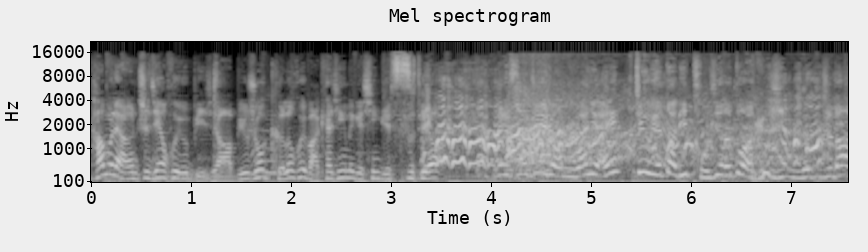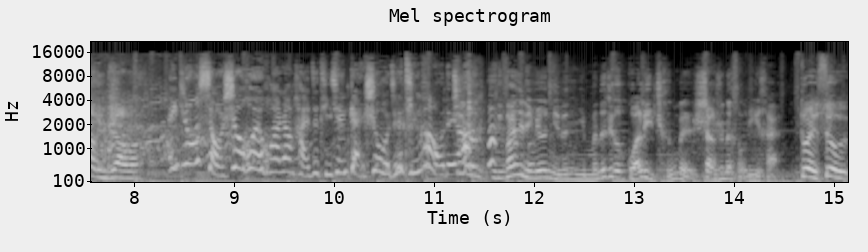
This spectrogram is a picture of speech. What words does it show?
他们两个之间会有比较，比如说可乐会把开心那个心给撕掉，类似这种，你完全哎，这个月到底统计了多少颗心，你都不知道，你知道吗？哎，这种小社会化让孩子提前感受，我觉得挺好的呀。这个你发现里面有你的你们的这个管理成本上升的很厉害。对，所以我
